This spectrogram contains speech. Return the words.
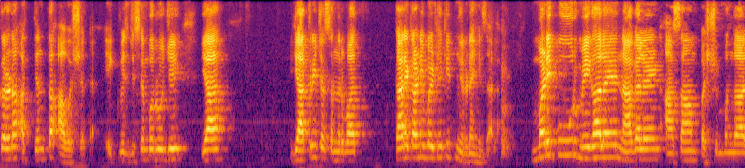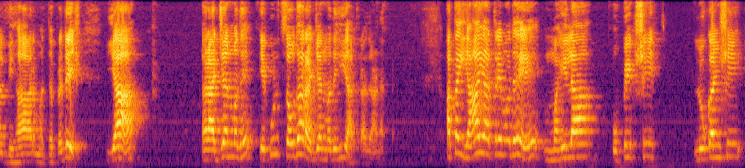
करणं अत्यंत आवश्यक आहे. एकवीस डिसेंबर रोजी या यात्रेच्या संदर्भात कार्यकारिणी बैठकीत निर्णयही झाला. मणिपूर मेघालय नागालँड आसाम पश्चिम बंगाल बिहार मध्य प्रदेश या राज्यांमध्ये एकूण चौदा राज्यांमध्ये ही यात्रा जाणार आहे. आता या यात्रेमध्ये महिला उपेक्षित लोकांशी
